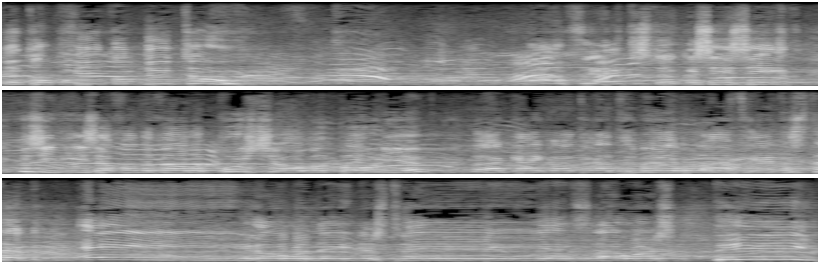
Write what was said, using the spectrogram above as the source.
De top 4 tot nu toe. Laatste rechte stuk is in zicht. We zien Isa van der Velde pushen op het podium. We gaan kijken wat er gaat gebeuren op het laatste rechte stuk. 1, Rowan Leenders 2, Jens Lauwers 3,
